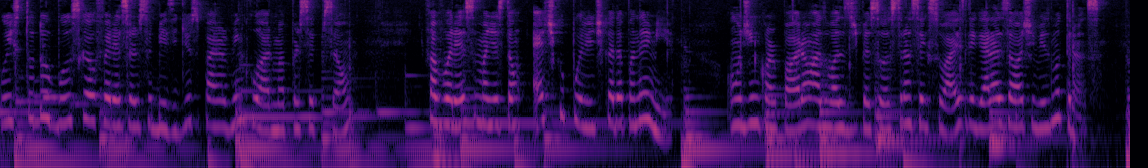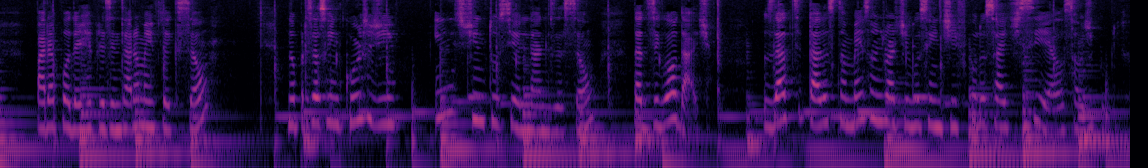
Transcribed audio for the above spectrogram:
O estudo busca oferecer subsídios para vincular uma percepção favoreça uma gestão ético-política da pandemia, onde incorporam as vozes de pessoas transexuais ligadas ao ativismo trans, para poder representar uma inflexão no processo em curso de institucionalização da desigualdade. Os dados citados também são de um artigo científico do site Cielo Saúde Pública.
